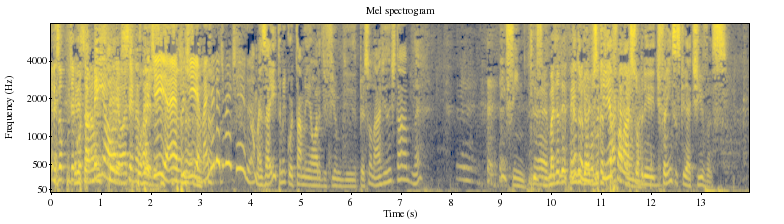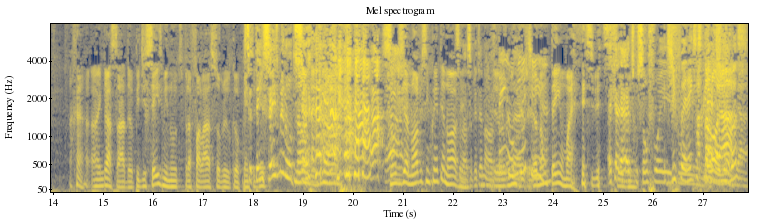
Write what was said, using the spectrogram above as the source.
Ele só podia Ele cortar só é um meia hora de cenas radical. dele. Podia, é, podia, mas ele é divertido. Ah, mas aí também cortar meia hora de filme de personagens, a gente tá, né? Enfim. É, mas eu defendo Leandro, o George você Lucas queria pra falar caramba. sobre diferenças criativas. Ah, engraçado, eu pedi seis minutos pra falar sobre o que eu penso Você tem disso. seis minutos. Não, não. São 19h59. Não, 59. Tem eu, um verdade. minutinho. eu não tenho mais esse É que a, a discussão foi. Diferenças foi, criativas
